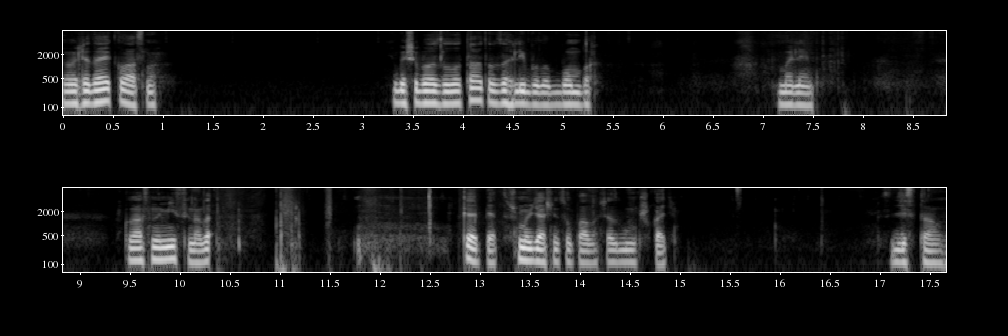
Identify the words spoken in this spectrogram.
Виглядає класно. Якби ще була золота, то взагалі була б бомба. Блін. Класне місце, надо. Капець, ж ми вдячницю впала, зараз будемо шукати. Дістав.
